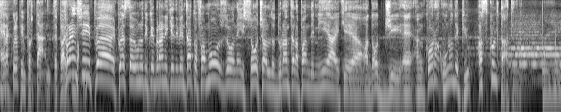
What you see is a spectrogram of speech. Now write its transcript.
Era quello più importante. Poi, Friendship, eh, questo è uno di quei brani che è diventato famoso nei social durante la pandemia e che eh, ad oggi è ancora uno dei più ascoltati.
